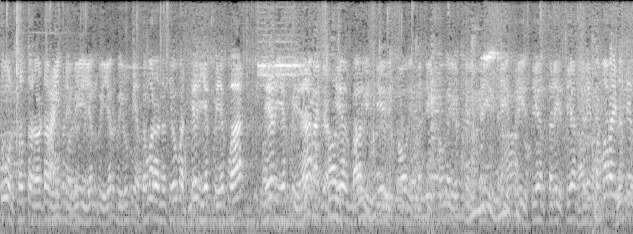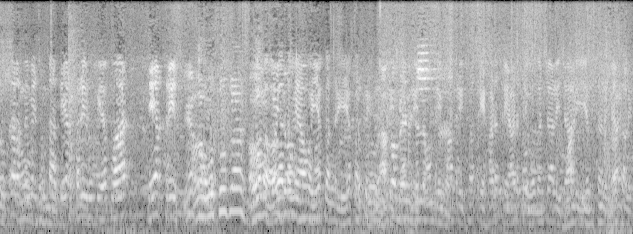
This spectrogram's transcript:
સોળ સત્તર અઢાર ઓગણીસ વીસ એકવીસ એકવીસ રૂપિયા તમારા નથી તેર એકવીસ એકવાર તેર એકવીસ હે તેર બાવીસ ત્રેવીસ ચોવીસ પચીસ છવ્વીસ અઠ્યાવીસ ત્રીસ ત્રીસ ત્રીસ તેર ત્રીસ તેર ત્રીસ તમારા નથી તમે છૂટા તેર ત્રીસ રૂપિયા એક વાર તેર ત્રીસ હવે તમે આવો એકત્રીસ એકત્રીસ આડત્રીસ ઓગણચાલીસ ચાલીસ એકતાલીસ બેતાલીસ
